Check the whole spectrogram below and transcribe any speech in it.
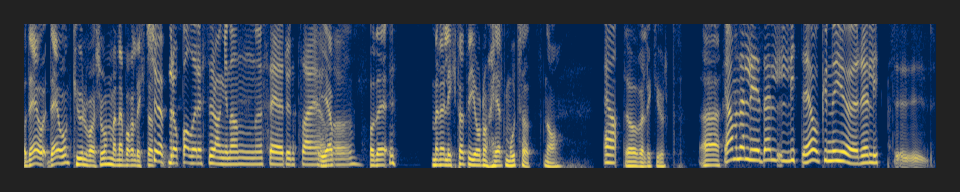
Og det er jo det er jo en kul versjon, men jeg bare likte at Kjøper opp alle restaurantene han ser rundt seg. Og, og det, Men jeg likte at de gjorde noe helt motsatt nå. ja. Det var veldig kult. Eh, ja, men det er, det er litt det å kunne gjøre litt uh,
